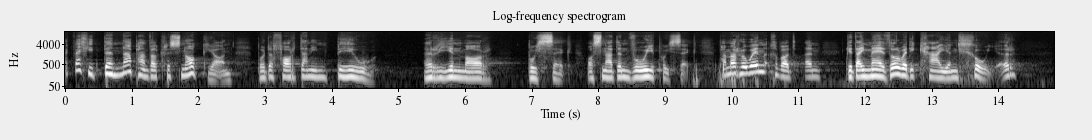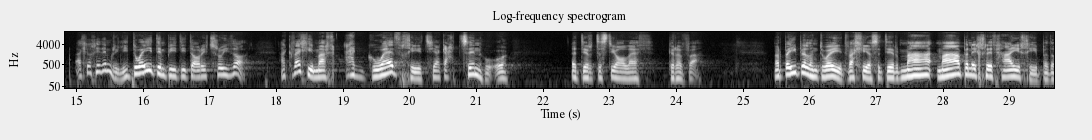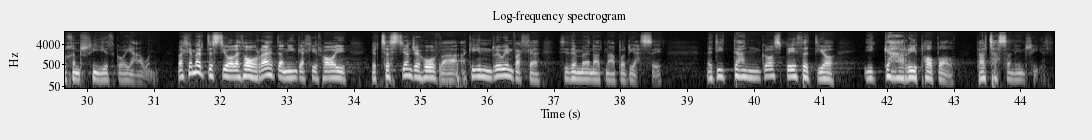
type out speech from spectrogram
Ac felly, dyna pan fel Cresnogion bod y ffordd da ni'n byw yr un mor bwysig, os nad yn fwy pwysig. Pan mae rhywun, chybod, yn gyda'i meddwl wedi cael yn llwyr, allwch chi ddim rili really dweud dim byd i dorri trwyddo. Ac felly mae'ch agwedd chi tuag atyn nhw ydy'r dystiolaeth gryfa. Mae'r Beibl yn dweud, felly, os ydy'r ma, mab yn eich rhyddhau chi, byddwch yn rhydd go iawn. Felly mae'r dystiolaeth orau da ni'n gallu rhoi i'r tystion Jehofa ac unrhyw un falle sydd ddim yn adnabod Iesu, ydy dangos beth ydio i garu pobl fel tasan ni'n rhydd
